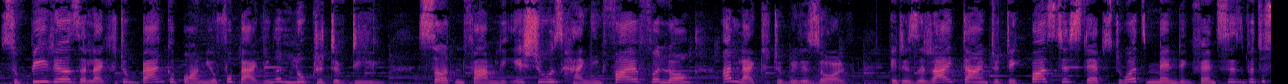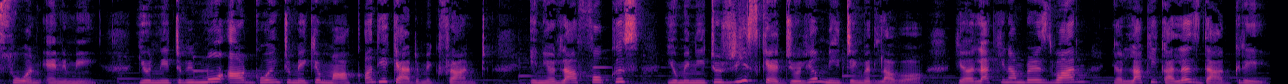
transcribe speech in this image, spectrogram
Superiors are likely to bank upon you for bagging a lucrative deal. Certain family issues hanging fire for long are likely to be resolved. It is the right time to take positive steps towards mending fences with a sworn enemy. You need to be more outgoing to make your mark on the academic front. In your love focus, you may need to reschedule your meeting with lover. Your lucky number is 1, your lucky color is dark grey.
